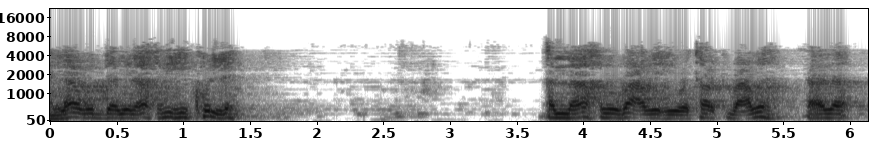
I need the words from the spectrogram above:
لا بد من أخذه كله. أما أخذ بعضه وترك بعضه هذا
